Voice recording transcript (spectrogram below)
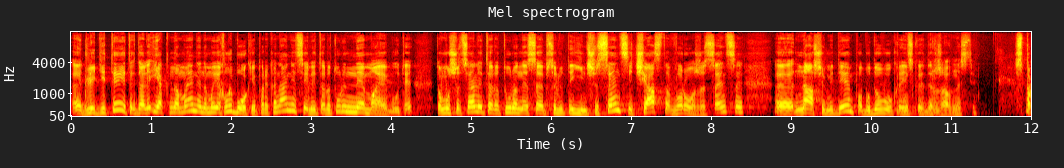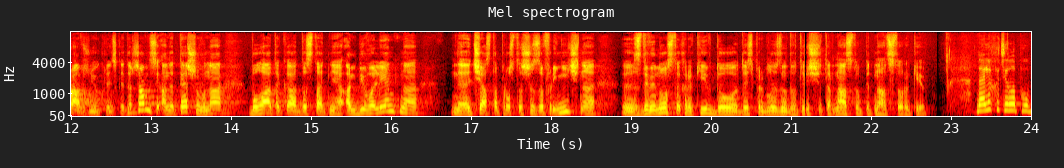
для дітей і так далі. Як на мене, на моє глибоке переконання, цієї літератури не має бути, тому що ця література несе абсолютно інші сенси, часто ворожі сенси е, нашим ідеям побудови української державності. Справжньої української державності, а не те, що вона була така достатньо амбівалентна, е, часто просто шизофренічна е, з 90-х років до десь приблизно 2014-15 років. Далі хотіла б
